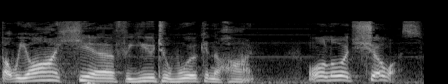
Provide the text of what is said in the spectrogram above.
but we are here for you to work in the heart. Oh Lord, show us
